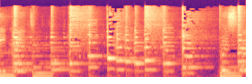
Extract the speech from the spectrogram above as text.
secret. Whisper.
